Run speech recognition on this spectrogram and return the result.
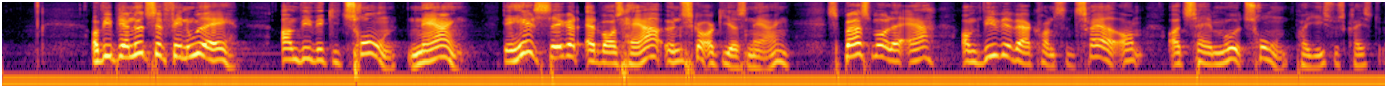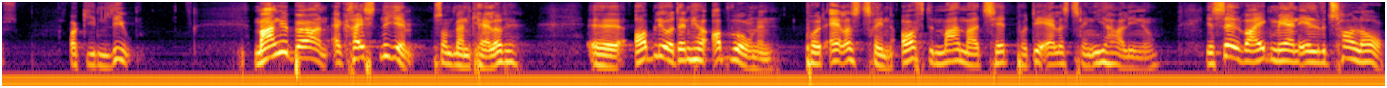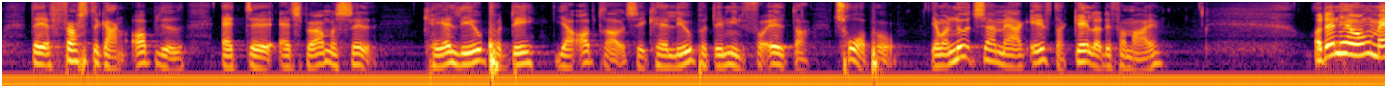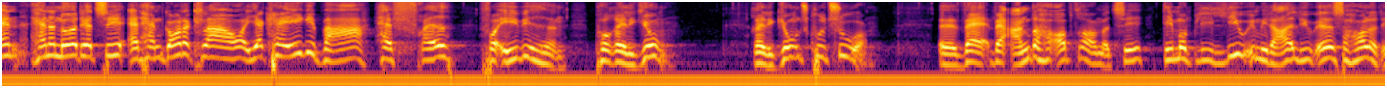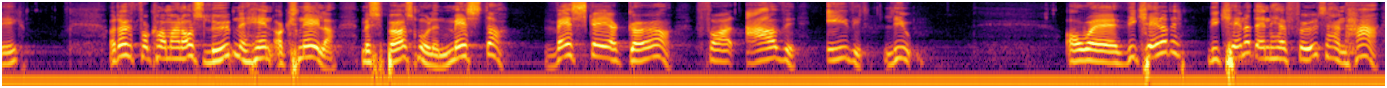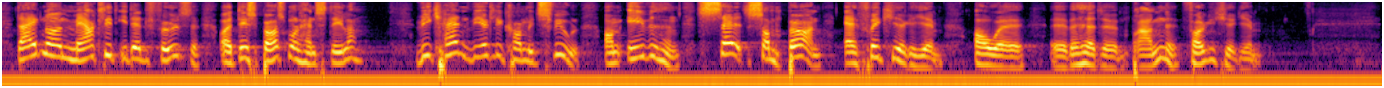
Og vi bliver nødt til at finde ud af, om vi vil give troen næring. Det er helt sikkert, at vores Herre ønsker at give os næring. Spørgsmålet er, om vi vil være koncentreret om at tage imod troen på Jesus Kristus og give den liv. Mange børn af kristne hjem, som man kalder det, øh, oplever den her opvågning på et alderstrin, ofte meget, meget tæt på det alderstrin, I har lige nu. Jeg selv var ikke mere end 11-12 år, da jeg første gang oplevede at, øh, at spørge mig selv, kan jeg leve på det, jeg er opdraget til? Kan jeg leve på det, mine forældre tror på? Jeg var nødt til at mærke efter, gælder det for mig? Og den her unge mand, han er nået dertil, at han godt er klar over, at jeg kan ikke bare have fred for evigheden på religion, religionskultur, øh, hvad, hvad andre har opdraget mig til. Det må blive liv i mit eget liv, ellers så holder det ikke. Og derfor kommer han også løbende hen og knæler med spørgsmålet, Mester, hvad skal jeg gøre for at arve evigt liv? Og øh, vi kender det. Vi kender den her følelse, han har. Der er ikke noget mærkeligt i den følelse, og det spørgsmål, han stiller. Vi kan virkelig komme i tvivl om evigheden, selv som børn af frikirkehjem og øh, øh hvad hedder det, brændende folkekirkehjem.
